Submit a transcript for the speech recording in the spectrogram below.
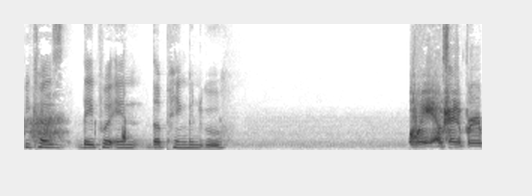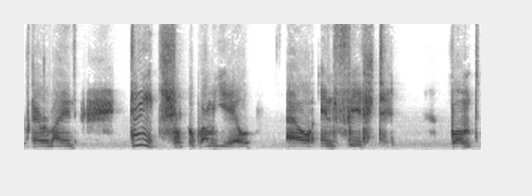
because they put in the penguin goo. Wait, I'm trying to burp. Never mind. Teach! Obama yelled out and fished bumped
